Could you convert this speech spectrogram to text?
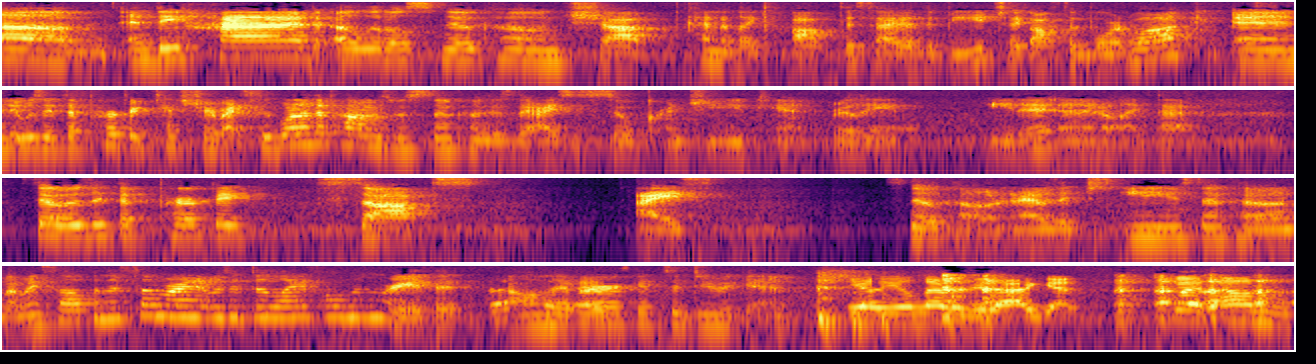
Um, and they had a little snow cone shop kind of like off the side of the beach, like off the boardwalk, and it was like the perfect texture of ice. Because one of the problems with snow cones is the ice is so crunchy you can't really eat it, and I don't like that. So it was like the perfect soft ice snow cone, and I was like just eating a snow cone by myself in the summer, and it was a delightful memory that That's I'll nice. never get to do again. Yeah, you'll never do that again. But um,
